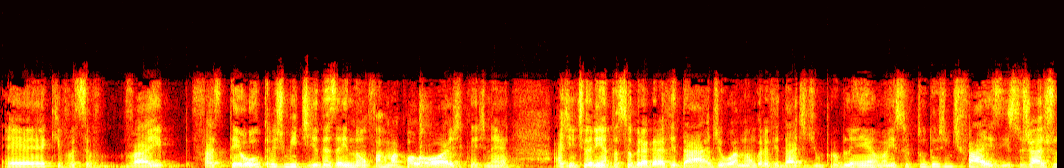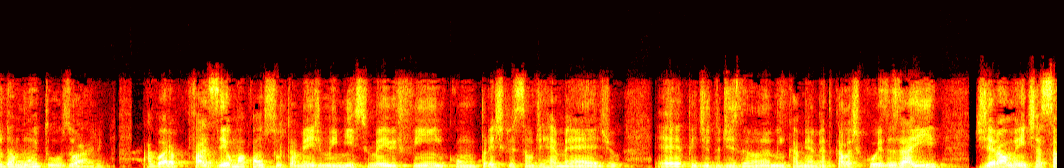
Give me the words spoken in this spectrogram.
É, que você vai ter outras medidas aí não farmacológicas, né? A gente orienta sobre a gravidade ou a não gravidade de um problema, isso tudo a gente faz, isso já ajuda muito o usuário. Agora, fazer uma consulta mesmo, início, meio e fim, com prescrição de remédio, é, pedido de exame, encaminhamento, aquelas coisas, aí geralmente essa,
